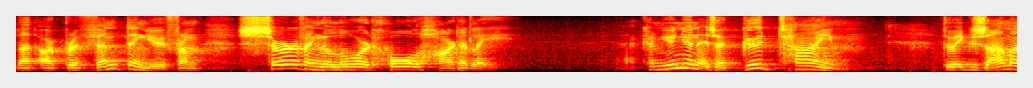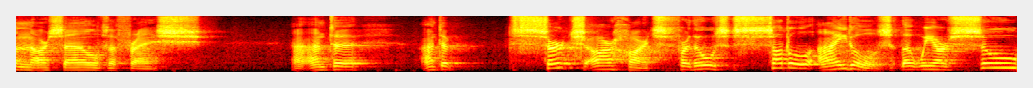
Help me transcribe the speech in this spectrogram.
that are preventing you from serving the Lord wholeheartedly. Uh, communion is a good time to examine ourselves afresh uh, and to, and to search our hearts for those subtle idols that we are so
